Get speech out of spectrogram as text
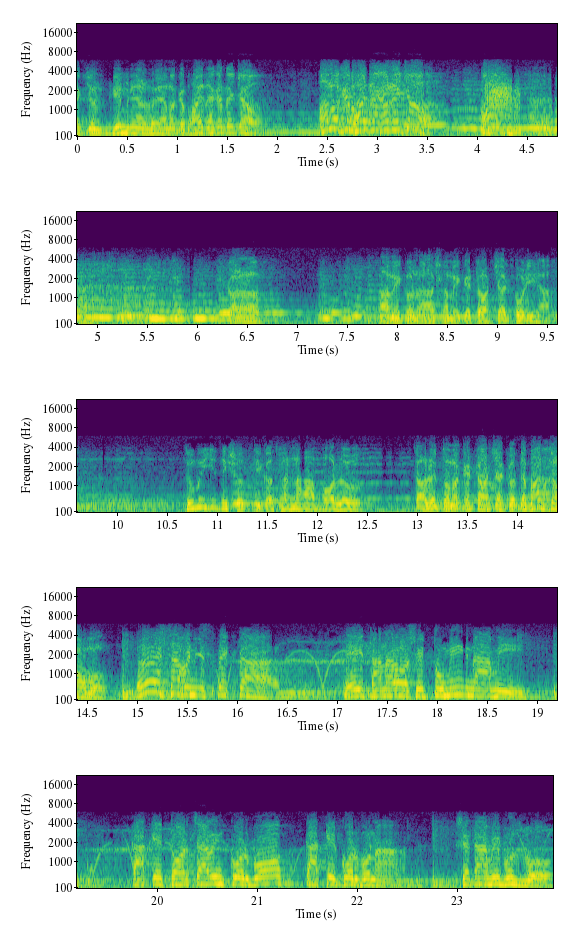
একজন ক্রিমিনাল হয়ে আমাকে ভয় দেখাতে চাও? আমাকে ভয় দেখাতে চাও? আমি কোনো আসামিকে টর্চার করি না। তুমি যদি সত্যি কথা না বলো তাহলে তোমাকে টর্চার করতে বাধ্য হব। এই সাব ইন্সপেক্টর এই থানার অসিত তুমি না আমি। কাকে টর্চারিং করব কাকে করব না? সেটা আমি বুঝব।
